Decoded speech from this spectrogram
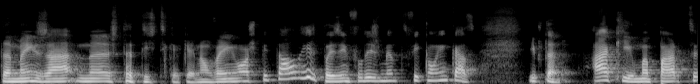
também já na estatística, que não vêm ao hospital e depois infelizmente ficam em casa. E portanto, há aqui uma parte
